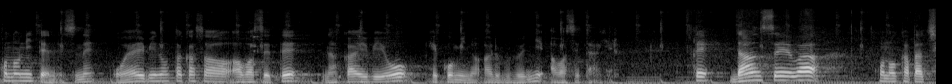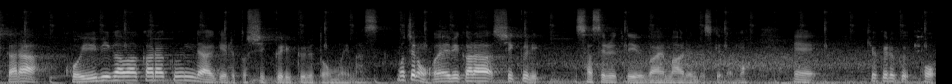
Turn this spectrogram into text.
この2点ですね。親指の高さを合わせて中指をへこみのある部分に合わせてあげる。で男性はこの形から小指側から組んであげるとしっくりくると思います。もちろん親指からしっくりさせるっていう場合もあるんですけども、えー極力こ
